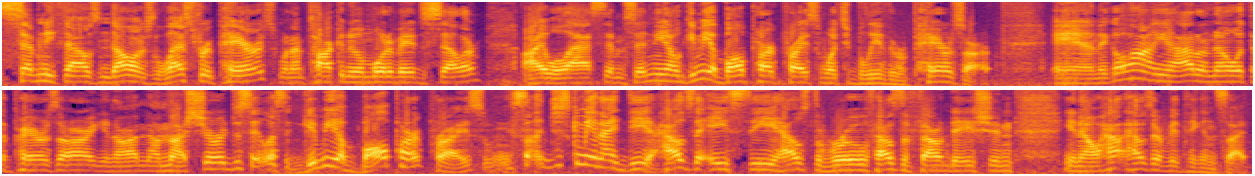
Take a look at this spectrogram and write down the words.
$70,000 less repairs. When I'm talking to a motivated seller, I will ask them, say, you know, give me a ballpark price on what you believe the repairs are. And they go, oh, yeah, I don't know what the repairs are. You know, I'm, I'm not sure. Just say, listen, give me a ballpark price. Just give me an idea. How's the AC? How's the roof? How's the foundation? You know, how, how's everything inside?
